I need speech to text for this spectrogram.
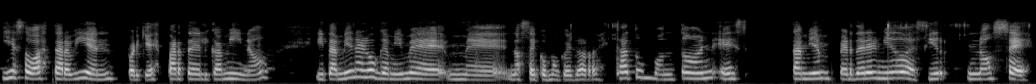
y eso va a estar bien porque es parte del camino. Y también algo que a mí me, me no sé, como que lo rescato un montón es también perder el miedo a decir no sé,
